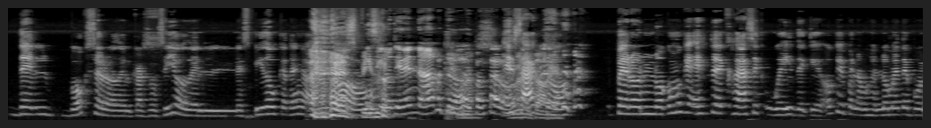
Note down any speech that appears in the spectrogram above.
del boxer o del calzoncillo o del speedo que tenga. Y si no tienes nada, pues te vas al pantalón. Exacto. Pero no como que este classic way de que, ok, pues la mujer lo mete por,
